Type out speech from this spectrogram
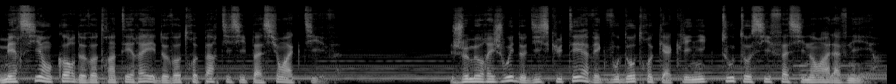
Merci encore de votre intérêt et de votre participation active. Je me réjouis de discuter avec vous d'autres cas cliniques tout aussi fascinants à l'avenir.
